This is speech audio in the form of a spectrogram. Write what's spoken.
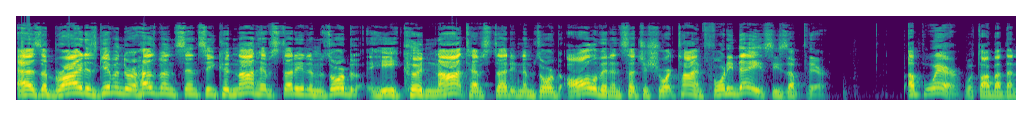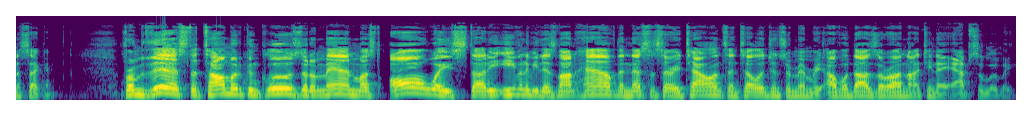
as a bride is given to her husband, since he could not have studied and absorbed, he could not have studied and absorbed all of it in such a short time. 40 days he's up there. Up where? We'll talk about that in a second. From this, the Talmud concludes that a man must always study, even if he does not have the necessary talents, intelligence, or memory. Avodah Zarah 19a. Absolutely.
